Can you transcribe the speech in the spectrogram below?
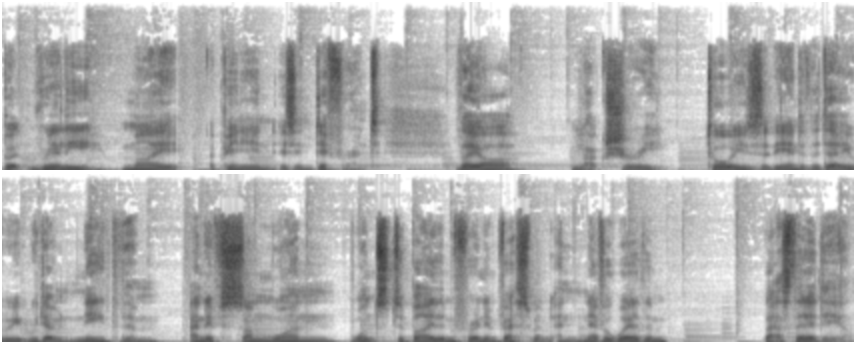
but really my opinion is indifferent. They are luxury toys at the end of the day, we, we don't need them. And if someone wants to buy them for an investment and never wear them, that's their deal.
